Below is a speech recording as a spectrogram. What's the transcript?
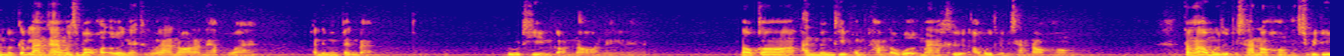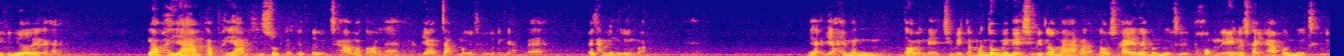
เหมือนกับร่างกายมันก็จะบอกว่าเออเนี่ยถึงเวลานอนแล้วนะครับเพราะว่าอันนี้มันเป็นแบบ routine ก่อนนอนอย่างเงี้ยนะแล้วก็อันหนึ่งที่ผมทำแล้ว work มากคือเอามือถือไปชาร์จนอกห้องต้องเอามือถือไปชาร์จนอกห้องในชีวิตดีขึ้นเยอะเลยนะฮะแล้วพยายามครับพยายามที่สุดเลยคือตื่นเช้ามาตอนแรก อย่าจับมือถือเป็นอย่างแรก ไปทำอย่างอื่นก่อนอย่าอย่าให้มัน dominate ชีวิตมัน dominate ชีวิตเรามากแล้ว เราใช้อะไรบนมือถือ ผมเองก็ใช้แอปบนมือถือ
